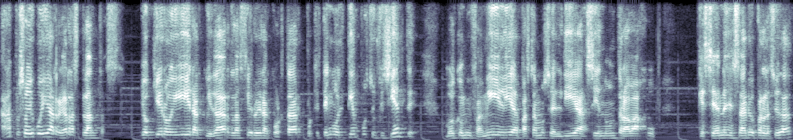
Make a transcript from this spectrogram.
Ah, pues hoy voy a regar las plantas. Yo quiero ir a cuidarlas, quiero ir a cortar, porque tengo el tiempo suficiente. Voy con mi familia, pasamos el día haciendo un trabajo que sea necesario para la ciudad,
